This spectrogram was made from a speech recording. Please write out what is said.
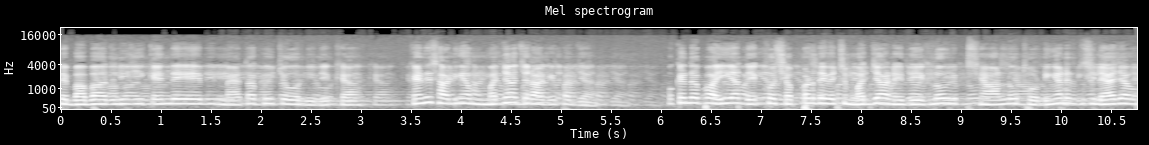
ਤੇ ਬਾਬਾ ਅਦਲੀ ਜੀ ਕਹਿੰਦੇ ਵੀ ਮੈਂ ਤਾਂ ਕੋਈ ਚੋਰ ਨਹੀਂ ਦੇਖਿਆ। ਕਹਿੰਦੇ ਸਾਡੀਆਂ ਮੱਝਾਂ ਚਰਾ ਕੇ ਭੱਜਿਆ। ਉਹ ਕਹਿੰਦਾ, ਭਾਈ ਆ ਦੇਖੋ, ਛੱਪੜ ਦੇ ਵਿੱਚ ਮੱਝਾਂ ਨੇ, ਦੇਖ ਲਓ ਪਛਾਣ ਲਓ, ਥੋਡੀਆਂ ਨੇ ਤੁਸੀਂ ਲੈ ਜਾਓ।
